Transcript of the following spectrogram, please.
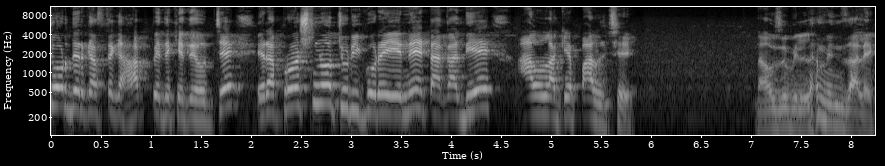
চোরদের কাছ থেকে হাত পেতে খেতে হচ্ছে। এরা প্রশ্ন চুরি করে এনে টাকা দিয়ে আল্লাহকে পালছে। নাউজুবিল্লাহ মিন জালেক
